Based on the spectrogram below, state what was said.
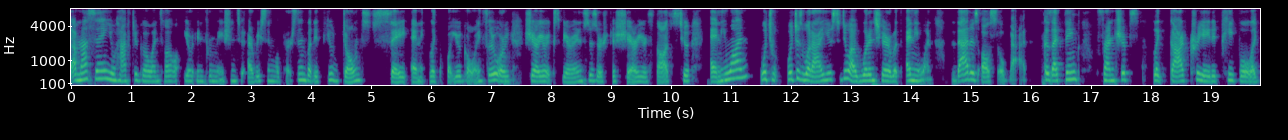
i'm not saying you have to go and tell your information to every single person but if you don't say any like what you're going through or share your experiences or just share your thoughts to anyone which which is what i used to do i wouldn't share it with anyone. That is also bad because i think friendships like god created people like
